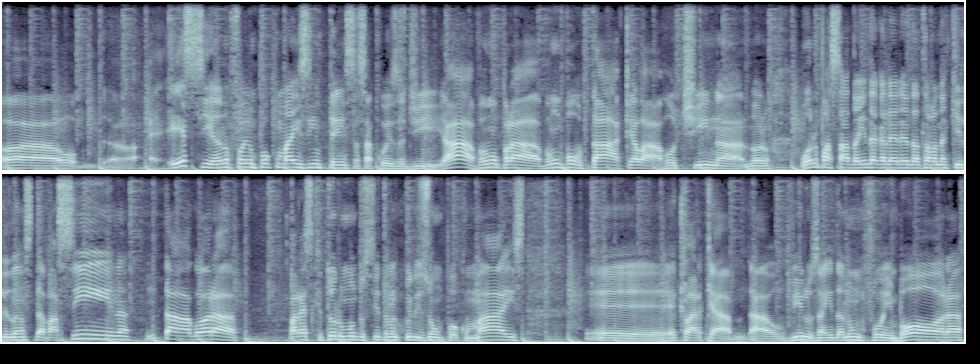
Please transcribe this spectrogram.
ah, esse ano foi um pouco mais intensa essa coisa de ah, vamos para vamos voltar àquela rotina. no- o ano passado ainda a galera ainda tava naquele lance da vacina e tal. Agora parece que todo mundo se tranquilizou um pouco mais. É, é claro que a- a- o vírus ainda não foi embora,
